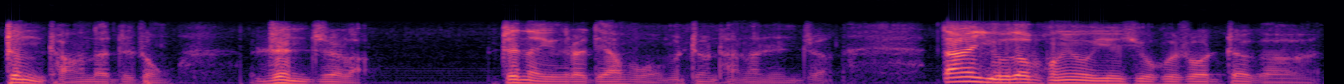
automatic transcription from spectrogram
正常的这种认知了，真的有点颠覆我们正常的认知。当然，有的朋友也许会说这个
